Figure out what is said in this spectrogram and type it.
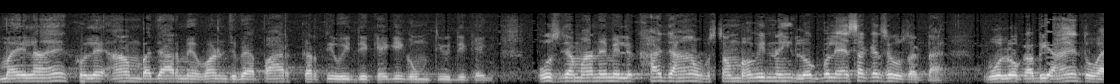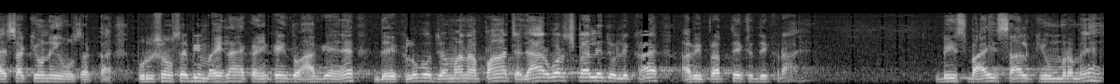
महिलाएँ खुले आम बाज़ार में वणज व्यापार करती हुई दिखेगी, घूमती हुई दिखेगी। उस जमाने में लिखा जहाँ संभव ही नहीं, लोग बोले, ऐसा कैसे हो सकता है? वो लोग अभी आए तो ऐसा क्यों नहीं हो सकता? है पुरुषों से भी महिलाएँ कहीं कहीं तो आगे हैं। देख लो, वो जमाना पाँच हज़ार वर्ष पहले जो लिखा है, अभी प्रत्यक्ष दिख रहा है। बीस बाईस साल की उम्र में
